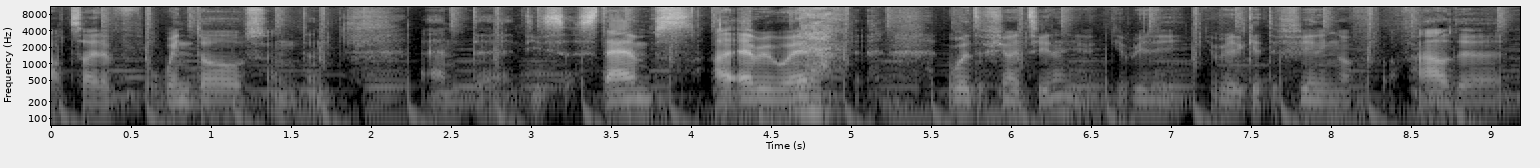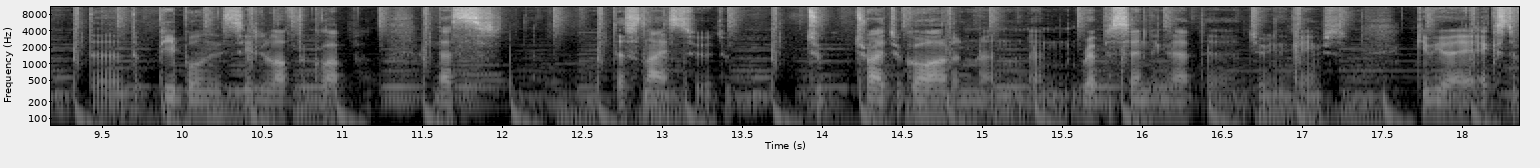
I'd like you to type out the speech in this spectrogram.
outside of windows, and and, and uh, these stamps are everywhere. Yeah. With the Fiorentina, you, you really you really get the feeling of, of how the, the, the people in the city love the club. And that's that's nice to, to to try to go out and, and, and representing that uh, during the games, give you a extra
